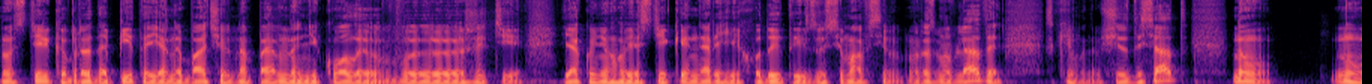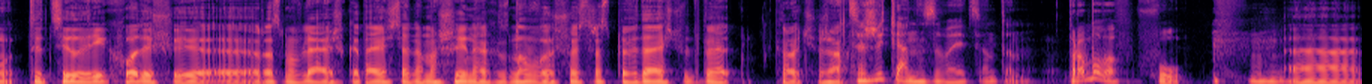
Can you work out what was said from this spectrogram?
ну стільки Бреда Піта я не бачив, напевно, ніколи в житті. Як у нього є стільки енергії ходити і з усіма всім розмовляти, з ким там 60? Ну. Ну, ти цілий рік ходиш і е, розмовляєш, катаєшся на машинах, знову щось розповідаєш. Коротше, жах. Це життя називається, Антон. Пробував? Фу. Е,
